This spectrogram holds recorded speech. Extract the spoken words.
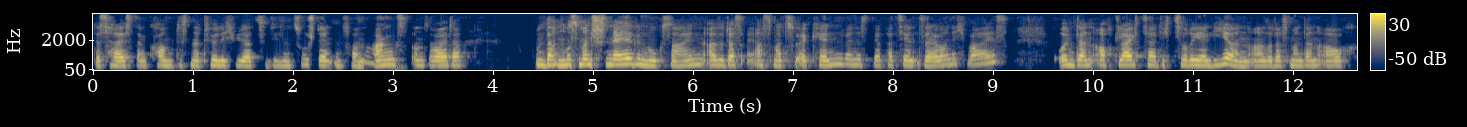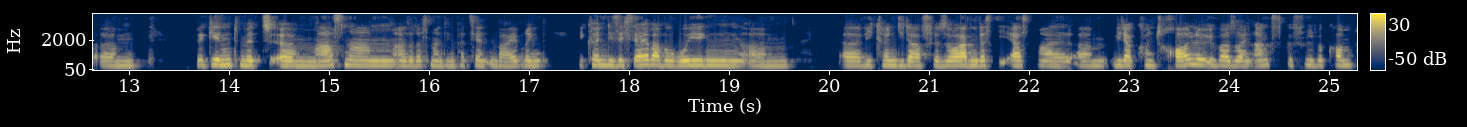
Das heißt, dann kommt es natürlich wieder zu diesen Zuständen von Angst und so weiter. Und dann muss man schnell genug sein, also das erstmal zu erkennen, wenn es der Patient selber nicht weiß und dann auch gleichzeitig zu reagieren. Also dass man dann auch ähm, beginnt mit ähm, Maßnahmen, also dass man den Patienten beibringt, wie können die sich selber beruhigen, ähm, äh, wie können die dafür sorgen, dass die erstmal ähm, wieder Kontrolle über so ein Angstgefühl bekommen.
